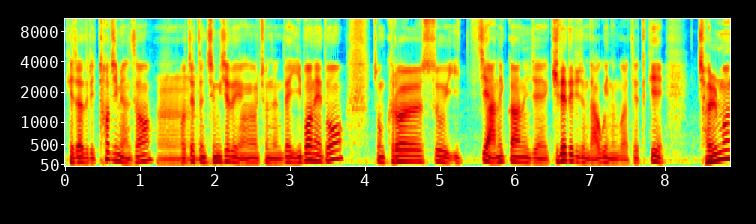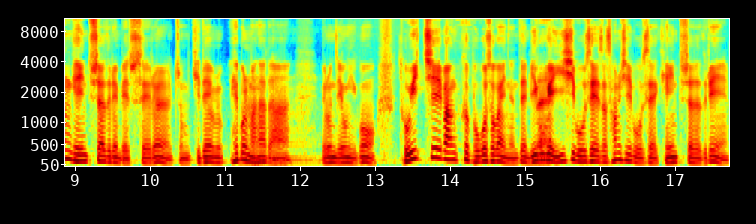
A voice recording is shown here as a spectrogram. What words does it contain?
계좌들이 터지면서 음. 어쨌든 증시에도 영향을 줬는데 이번에도 좀 그럴 수 있지 않을까 하는 이제 기대들이 좀 나오고 있는 것 같아요. 특히 젊은 개인 투자들의 매수세를 좀 기대해 볼 만하다. 음. 이런 내용이고 도이치방크 보고서가 있는데 미국의 네. 25세에서 35세 개인 투자자들이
